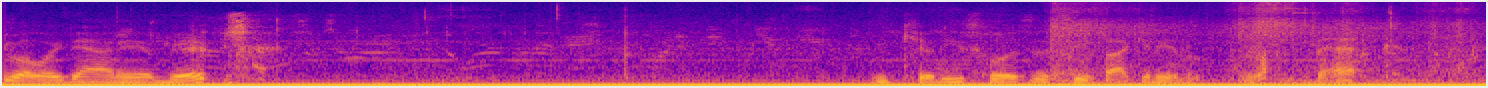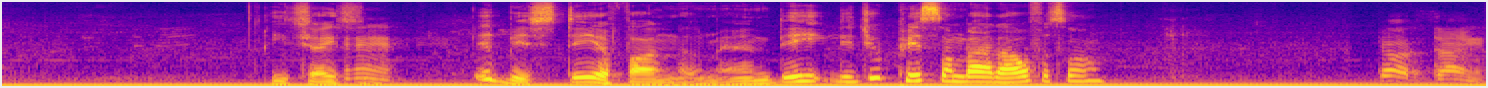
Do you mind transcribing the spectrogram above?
you all the way down here, bitch. And kill these horses, see if I can get it back. he chasing. This bitch still following us, man. Did, he, did you piss somebody off or something? God dang.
